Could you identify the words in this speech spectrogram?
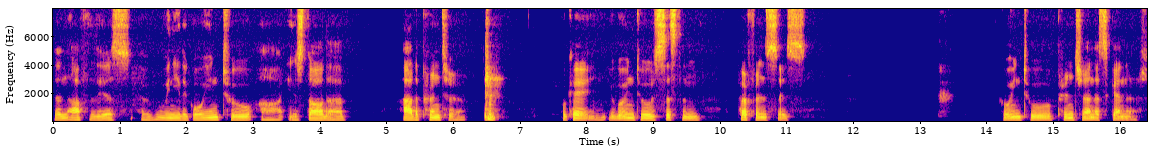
then after this uh, we need to go into uh, install the other printer. Okay you go into system preferences. Go into printer and scanners.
